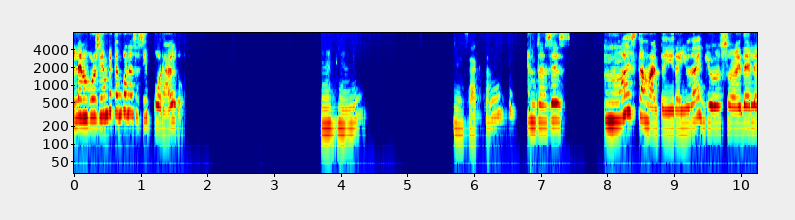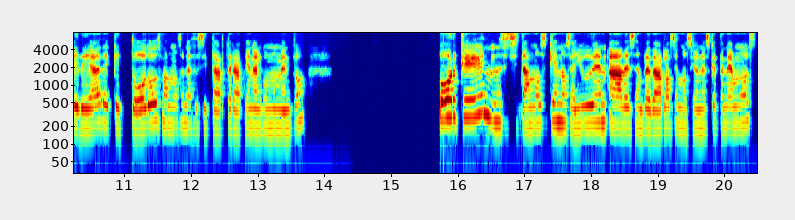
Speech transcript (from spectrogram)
lo mejor siempre te pones así por algo. Exactamente. Entonces, no está mal pedir ayuda. Yo soy de la idea de que todos vamos a necesitar terapia en algún momento porque necesitamos que nos ayuden a desenredar las emociones que tenemos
